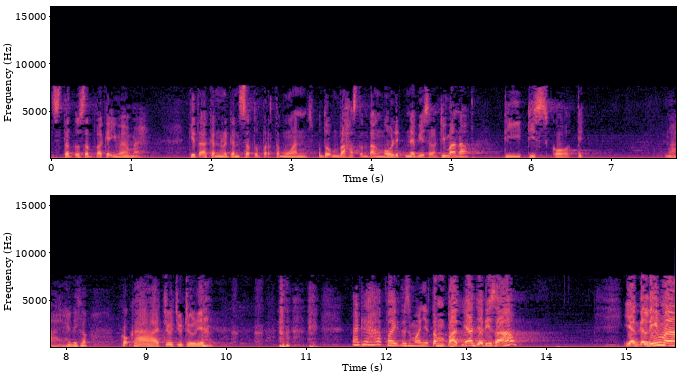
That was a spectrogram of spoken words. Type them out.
ustaz ustaz pakai imamah. Kita akan melakukan satu pertemuan untuk membahas tentang Maulid Nabi SAW. Di mana? Di diskotik. Nah, ini kok kok kacau judulnya. Ada apa itu semuanya? Tempatnya jadi sah. Yang kelima,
